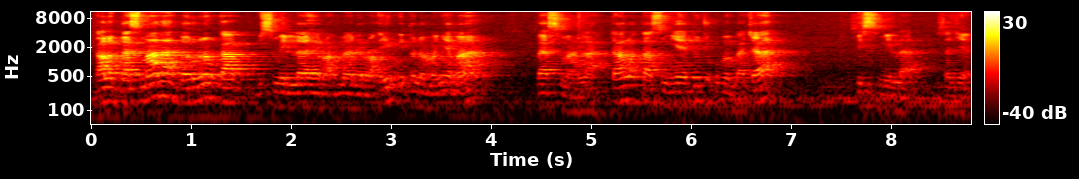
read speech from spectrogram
Kalau basmalah baru lengkap bismillahirrahmanirrahim itu namanya apa? Basmalah. Kalau tasmiyah itu cukup membaca bismillah saja.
